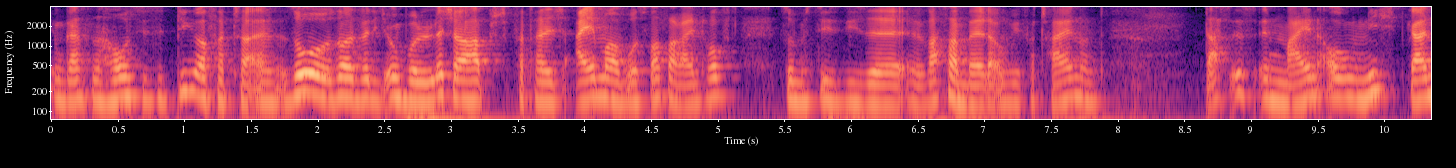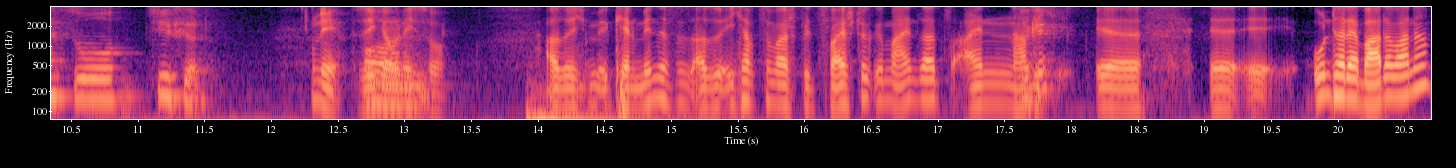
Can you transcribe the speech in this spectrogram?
im ganzen Haus diese Dinger verteilen. So, so als wenn ich irgendwo Löcher habe, verteile ich Eimer, wo das Wasser reintropft. So müsste ich diese Wassermelder irgendwie verteilen und das ist in meinen Augen nicht ganz so zielführend. Nee, sehe ich Und- aber nicht so. Also ich kenne mindestens, also ich habe zum Beispiel zwei Stück im Einsatz. Einen habe Okay. ich äh, äh, äh, unter der Badewanne.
